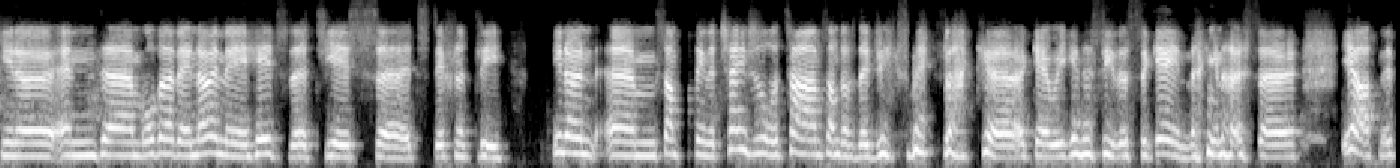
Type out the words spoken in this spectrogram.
you know and um, although they know in their heads that yes uh, it's definitely you know um, something that changes all the time sometimes they do expect like uh, okay we're going to see this again you know so yeah it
